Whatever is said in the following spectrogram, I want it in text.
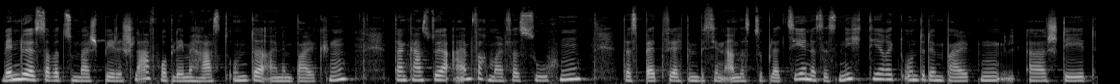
Wenn du jetzt aber zum Beispiel Schlafprobleme hast unter einem Balken, dann kannst du ja einfach mal versuchen, das Bett vielleicht ein bisschen anders zu platzieren, dass es nicht direkt unter dem Balken äh, steht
